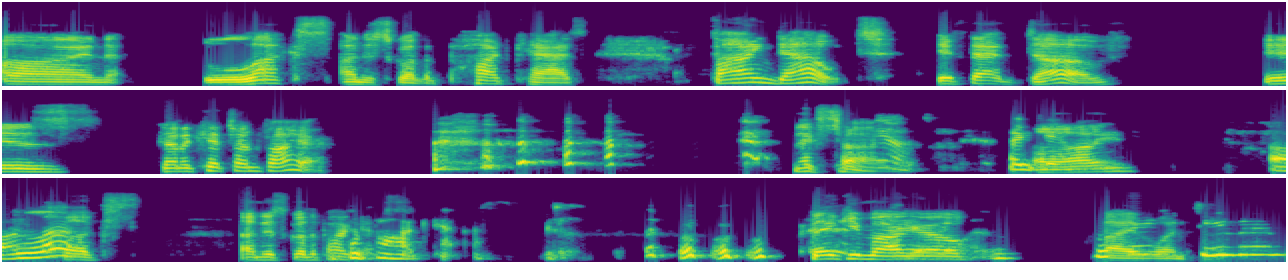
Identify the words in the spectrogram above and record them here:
on Lux underscore the podcast, find out if that dove is gonna catch on fire. Next time Yeah, I on on Lux Lux underscore the the podcast. podcast. Thank you, Bye, Margo. everyone. Bye, everyone. Steven.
